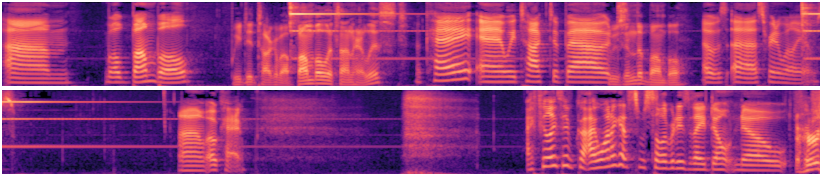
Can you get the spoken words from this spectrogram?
um, well, Bumble. We did talk about Bumble. It's on her list. Okay, and we talked about Who's in the Bumble? Oh, it was uh, Serena Williams. Um, okay. I feel like they've got. I want to get some celebrities that I don't know. for Her sure.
